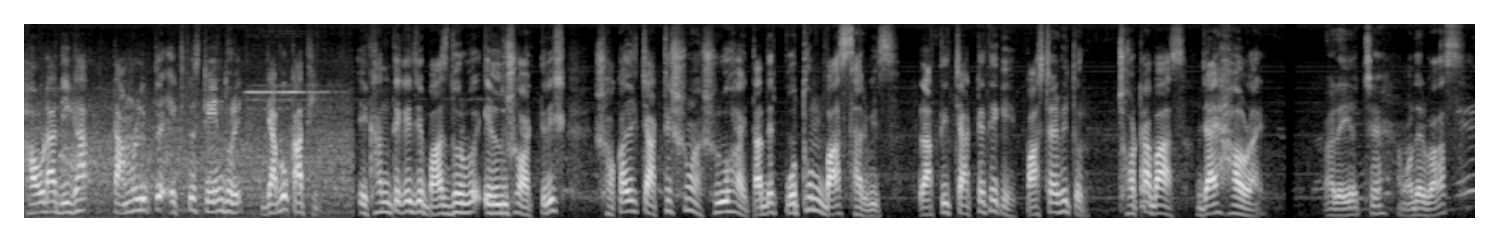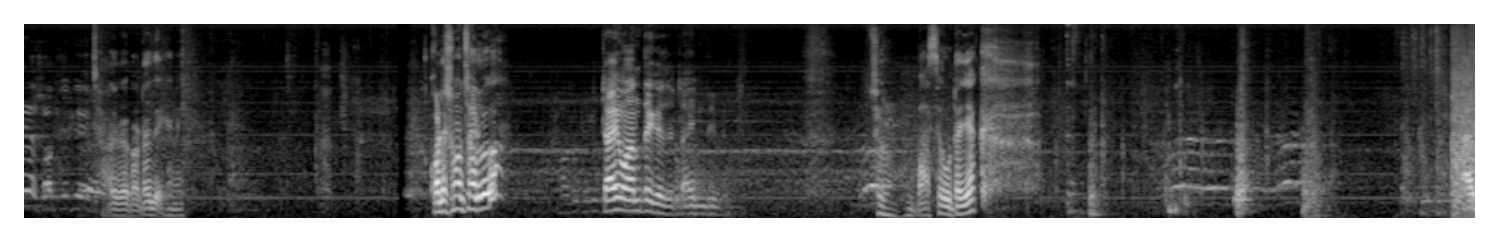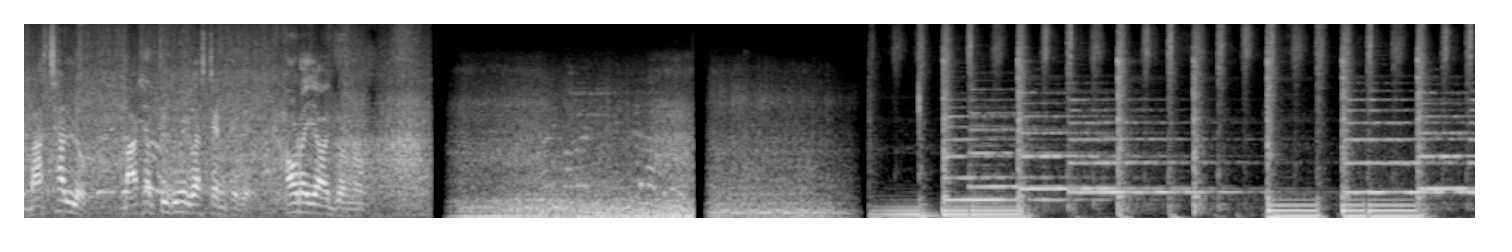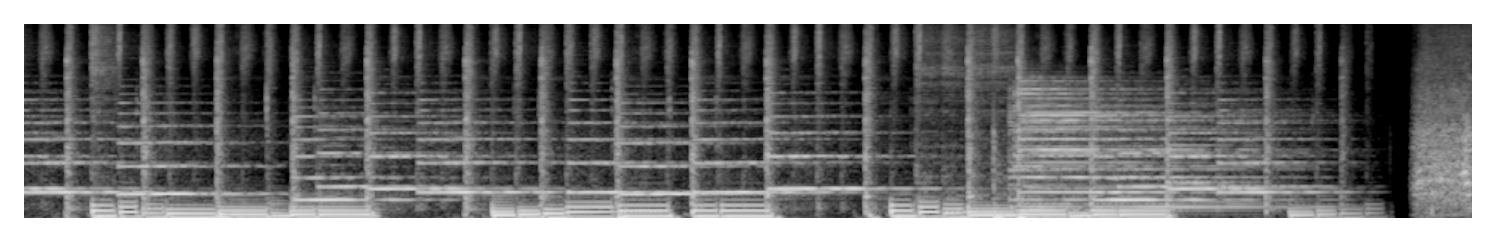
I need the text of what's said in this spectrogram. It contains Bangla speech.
Howrah Digha Tamralipta express train ধরে যাব কাথি। এখান থেকে যে বাস ধরবো এল দুশো আটত্রিশ সকাল চারটের সময় শুরু হয় তাদের প্রথম বাস সার্ভিস। রাত্রি চারটে থেকে পাঁচটার ভিতর ছটা বাস যায় হাওড়ায়। আর এই হচ্ছে আমাদের বাস। ছাড়বে কটা? দেখে নি। কটার সময় ছাড়বে গো? টাইম আনতে গেছে টাইম দিবে। চলুন বাসে ওঠা যাক। আর বাস ছাড়লো বাস আর তিতুমির বাস স্ট্যান্ড থেকে। হাওড়ায় যাওয়ার জন্য।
